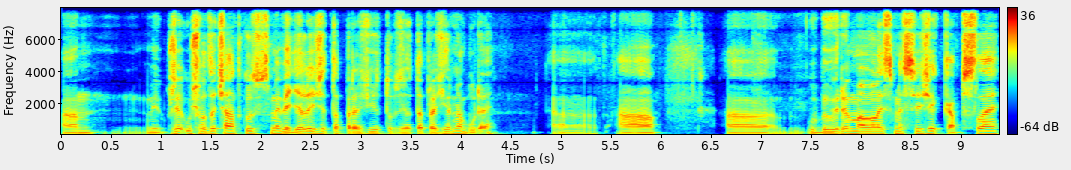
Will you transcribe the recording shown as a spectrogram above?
Um, my, že už od začátku jsme věděli, že ta, to, že ta pražírna bude. Uh, a uvědomovali jsme si, že kapsle,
